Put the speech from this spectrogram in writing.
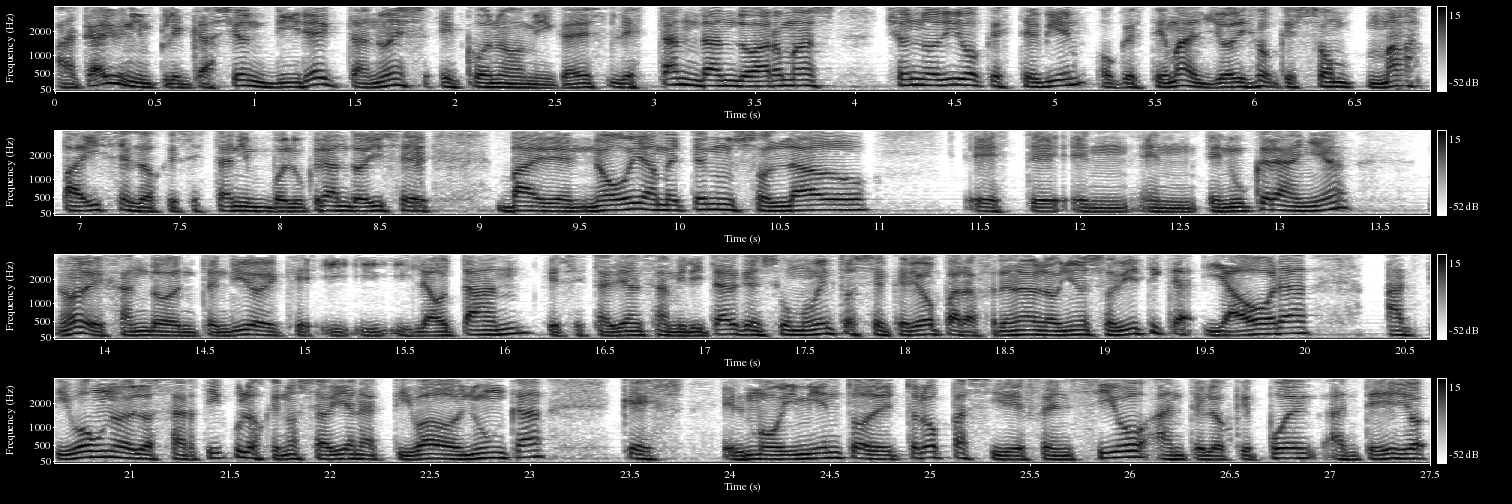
acá hay una implicación directa, no es económica, es le están dando armas, yo no digo que esté bien o que esté mal, yo digo que son más países los que se están involucrando, dice Biden, no voy a meter un soldado este, en, en, Ucrania, ¿no? dejando entendido que y, la OTAN, que es esta alianza militar que en su momento se creó para frenar a la Unión Soviética y ahora activó uno de los artículos que no se habían activado nunca, que es el movimiento de tropas y defensivo ante lo que pueden ante ellos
